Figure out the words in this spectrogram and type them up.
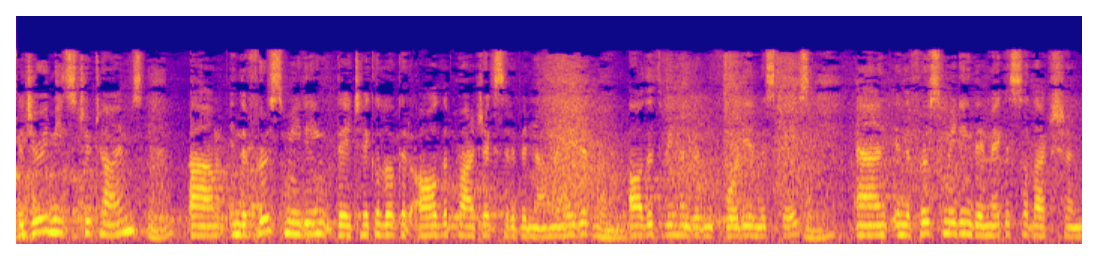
The jury meets two times. Mm-hmm. Um, in the first meeting, they take a look at all the projects that have been nominated, mm-hmm. all the 340 in this case. Mm-hmm. And in the first meeting, they make a selection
